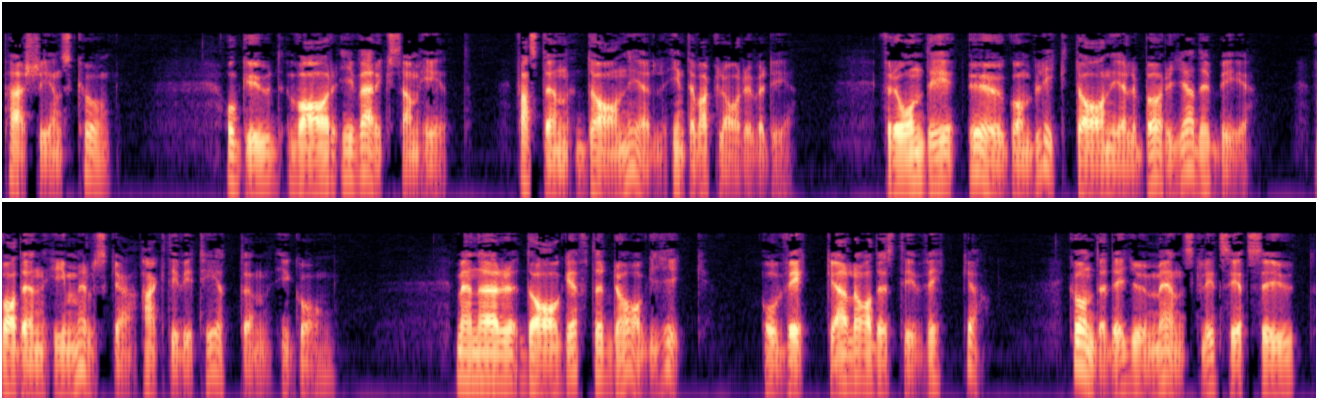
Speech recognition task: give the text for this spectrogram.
Persiens kung. Och Gud var i verksamhet fastän Daniel inte var klar över det. Från det ögonblick Daniel började be var den himmelska aktiviteten igång. Men när dag efter dag gick och vecka lades till vecka kunde det ju mänskligt sett se ut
